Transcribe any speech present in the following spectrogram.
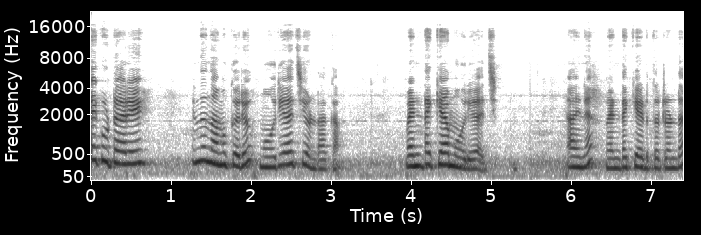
ഹായ് കൂട്ടുകാരെ. ഇന്ന് നമുക്കൊരു മോരുകാച്ചി ഉണ്ടാക്കാം. വെണ്ടയ്ക്ക മോരുകാച്ചി. അതിന് വെണ്ടയ്ക്ക എടുത്തിട്ടുണ്ട്.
